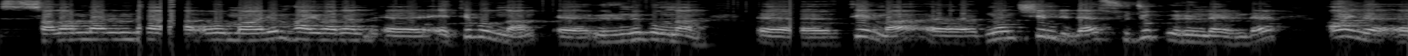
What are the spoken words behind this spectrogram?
salamlarında o malum hayvanın e, eti bulunan, e, ürünü bulunan e, firmanın şimdi de sucuk ürünlerinde aynı e,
